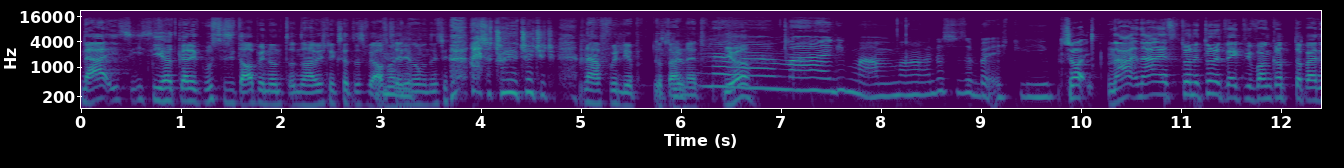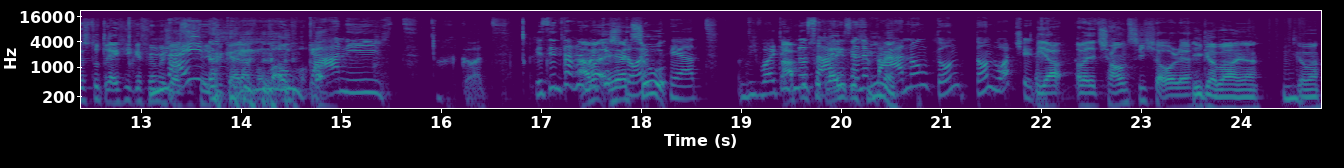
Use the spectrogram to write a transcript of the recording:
nein ich, ich, sie hat gar nicht gewusst, dass ich da bin und, und dann habe ich nicht gesagt, dass wir auftreten lieb. haben. Und dann sie, ah, so, Entschuldigung, Entschuldigung, Entschuldigung. Nein, voll lieb, total nett. Ja. Mama, die Mama, das ist aber echt lieb. So, Nein, nein, jetzt tu nicht, tu nicht weg. Wir waren gerade dabei, dass du dreckige Filme schaust. Das geiler. Warum- Gar nicht. Ach Gott. Wir sind darüber Aber gestolpert. Und ich wollte euch nur sagen, es ist eine Filme. Warnung, don't, don't watch it. Ja, aber jetzt schauen sicher alle. ich glaube auch, ja. Ich glaube auch.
